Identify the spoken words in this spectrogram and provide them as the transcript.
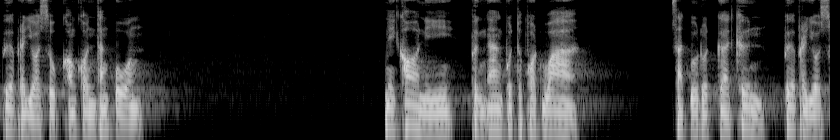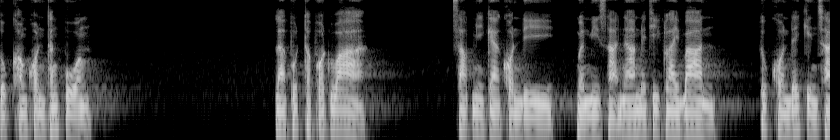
เพื่อประโยชน์สุขของคนทั้งปวงในข้อนี้ พึงอ้างพุทธพจน์ว่า สัตบุรุษเกิดขึ้นเพื่อประโยชน์สุขของคนทั้งปวง และพุทธพจน์ว่า ทรัพย์มีแก่คนดีเหมือนมีสระน้ำในที่ใกล้บ้าน ทุกคนได้กินใช้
